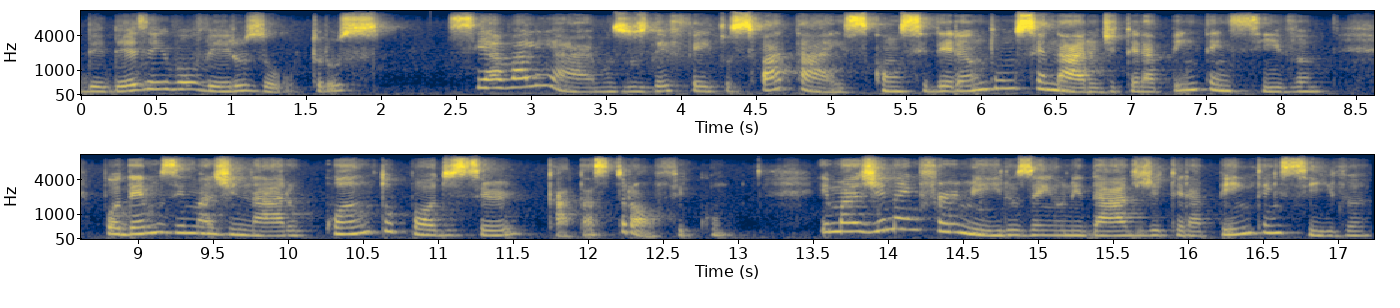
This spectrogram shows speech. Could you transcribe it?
de desenvolver os outros. Se avaliarmos os defeitos fatais considerando um cenário de terapia intensiva, podemos imaginar o quanto pode ser catastrófico. Imagina enfermeiros em unidade de terapia intensiva,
